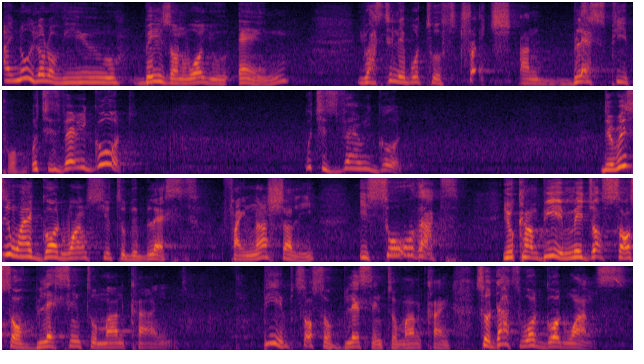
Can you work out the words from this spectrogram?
I know a lot of you, based on what you earn, you are still able to stretch and bless people, which is very good. Which is very good. The reason why God wants you to be blessed financially is so that you can be a major source of blessing to mankind. Be a source of blessing to mankind. So that's what God wants.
